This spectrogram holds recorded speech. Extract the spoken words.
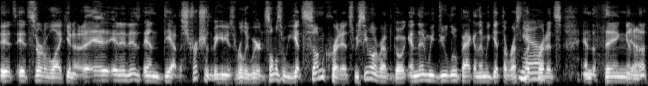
it's it's sort of like you know, and it is, and yeah, the structure at the beginning is really weird. It's almost like we get some credits, we seem like we have to go, and then we do loop back, and then we get the rest of the credits and the thing and Yeah. the.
